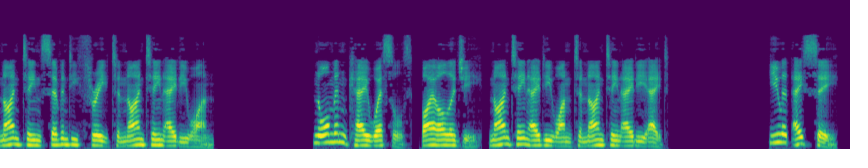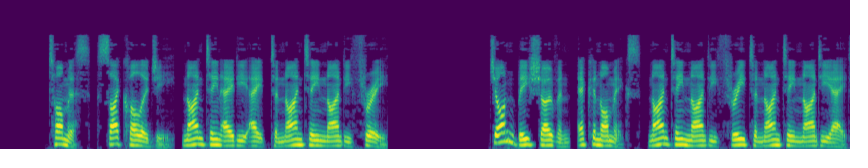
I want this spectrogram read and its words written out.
1973–1981 Norman K. Wessells, Biology, 1981–1988 Ewart A. C. Thomas, Psychology, 1988–1993 John B. Shoven, Economics, 1993–1998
